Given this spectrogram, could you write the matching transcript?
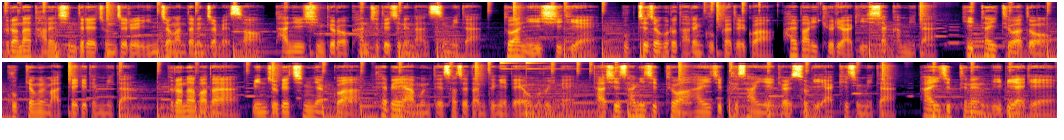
그러나 다른 신들의 존재를 인정한다는 점에서 단일 신교로 간주되지는 않습니다. 또한 이 시기에 국제적으로 다른 국가들과 활발히 교류하기 시작합니다. 히타이트와도 국경을 맞대게 됩니다. 그러나 바다 민족의 침략과 테베의 아문 대사재단 등의 내용으로 인해 다시 상이집트와 하이집트 사이의 결속이 약해집니다. 하이집트는 리비아계에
